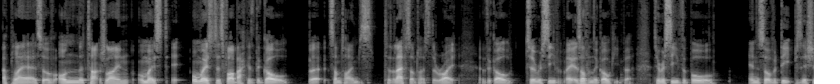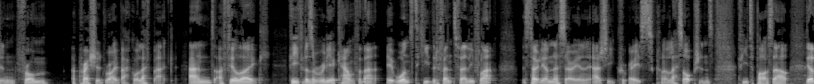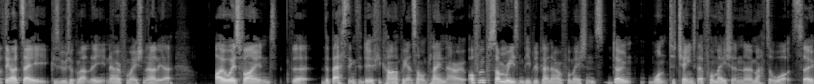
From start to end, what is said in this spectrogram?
a player sort of on the touchline, almost almost as far back as the goal, but sometimes to the left, sometimes to the right of the goal to receive. It's often the goalkeeper to receive the ball in sort of a deep position from a pressured right back or left back, and I feel like FIFA doesn't really account for that. It wants to keep the defense fairly flat. It's totally unnecessary and it actually creates kind of less options for you to pass out. The other thing I'd say, because we were talking about the narrow formation earlier, I always find that the best thing to do if you come up against someone playing narrow, often for some reason, people who play narrow formations don't want to change their formation no matter what. So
